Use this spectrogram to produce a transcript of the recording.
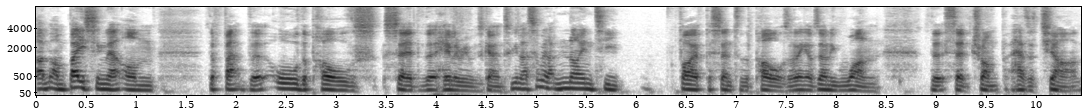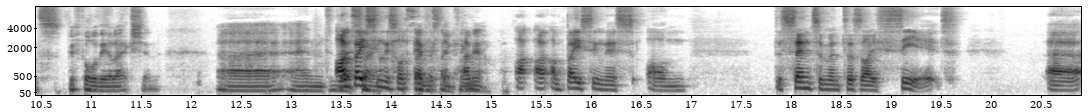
I'm basing that on the fact that all the polls said that Hillary was going to, you know, something like ninety five percent of the polls. I think there was only one that said Trump has a chance before the election. Uh, and I'm basing this on everything. I'm, I, am basing this on the sentiment as I see it, uh,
